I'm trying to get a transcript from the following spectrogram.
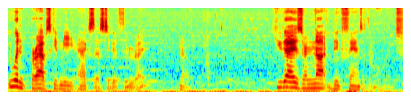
You wouldn't perhaps give me access to get through, right? No. You guys are not big fans at the moment.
